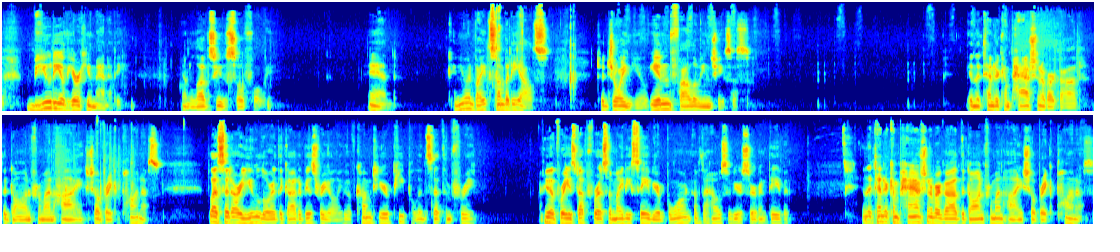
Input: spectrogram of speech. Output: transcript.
beauty of your humanity and loves you so fully. And can you invite somebody else to join you in following Jesus? In the tender compassion of our God, the dawn from on high shall break upon us. Blessed are you, Lord, the God of Israel. You have come to your people and set them free. You have raised up for us a mighty Savior, born of the house of your servant David. In the tender compassion of our God, the dawn from on high shall break upon us.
